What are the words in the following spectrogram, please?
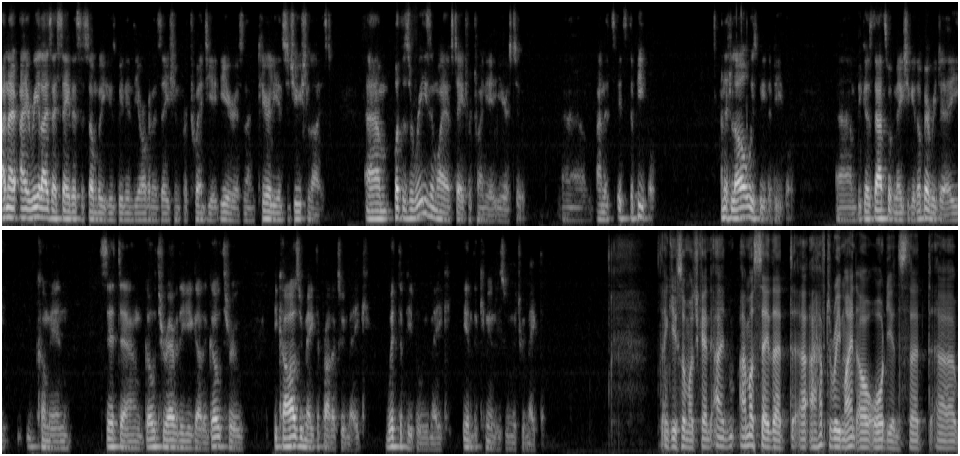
and I, I realize I say this as somebody who's been in the organization for 28 years and I'm clearly institutionalized. Um, but there's a reason why I've stayed for 28 years too, um, and it's it's the people, and it'll always be the people, um, because that's what makes you get up every day, come in, sit down, go through everything you got to go through, because we make the products we make with the people we make in the communities in which we make them. Thank you so much, Ken. I, I must say that uh, I have to remind our audience that uh,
